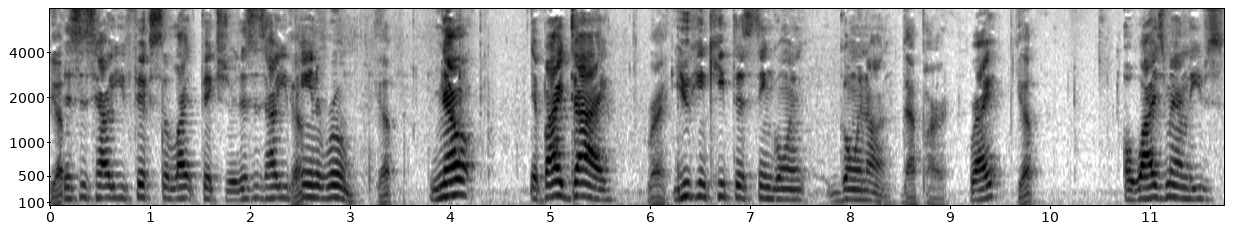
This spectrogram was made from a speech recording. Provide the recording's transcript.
Yep. This is how you fix the light fixture. This is how you Yep. paint a room. Yep. Now, if I die, Right. you can keep this thing going going on, That part. right? Yep. A wise man leaves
